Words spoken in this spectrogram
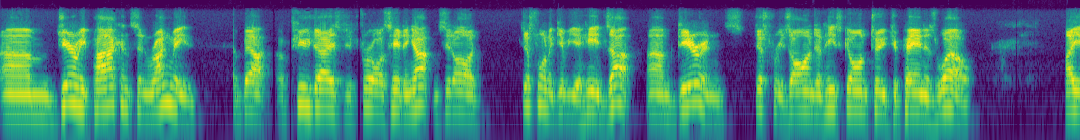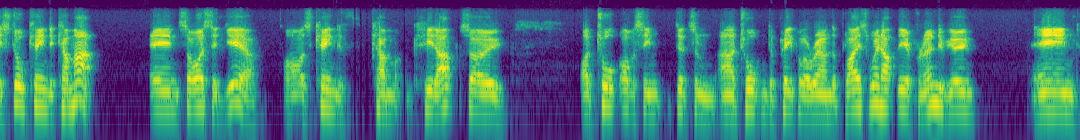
um, Jeremy Parkinson rang me about a few days before I was heading up and said, "Oh, I just want to give you a heads up. Um, Derren's just resigned and he's gone to Japan as well. Are you still keen to come up?" And so I said, "Yeah, I was keen to come head up." So I talked, obviously, did some uh, talking to people around the place. Went up there for an interview, and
